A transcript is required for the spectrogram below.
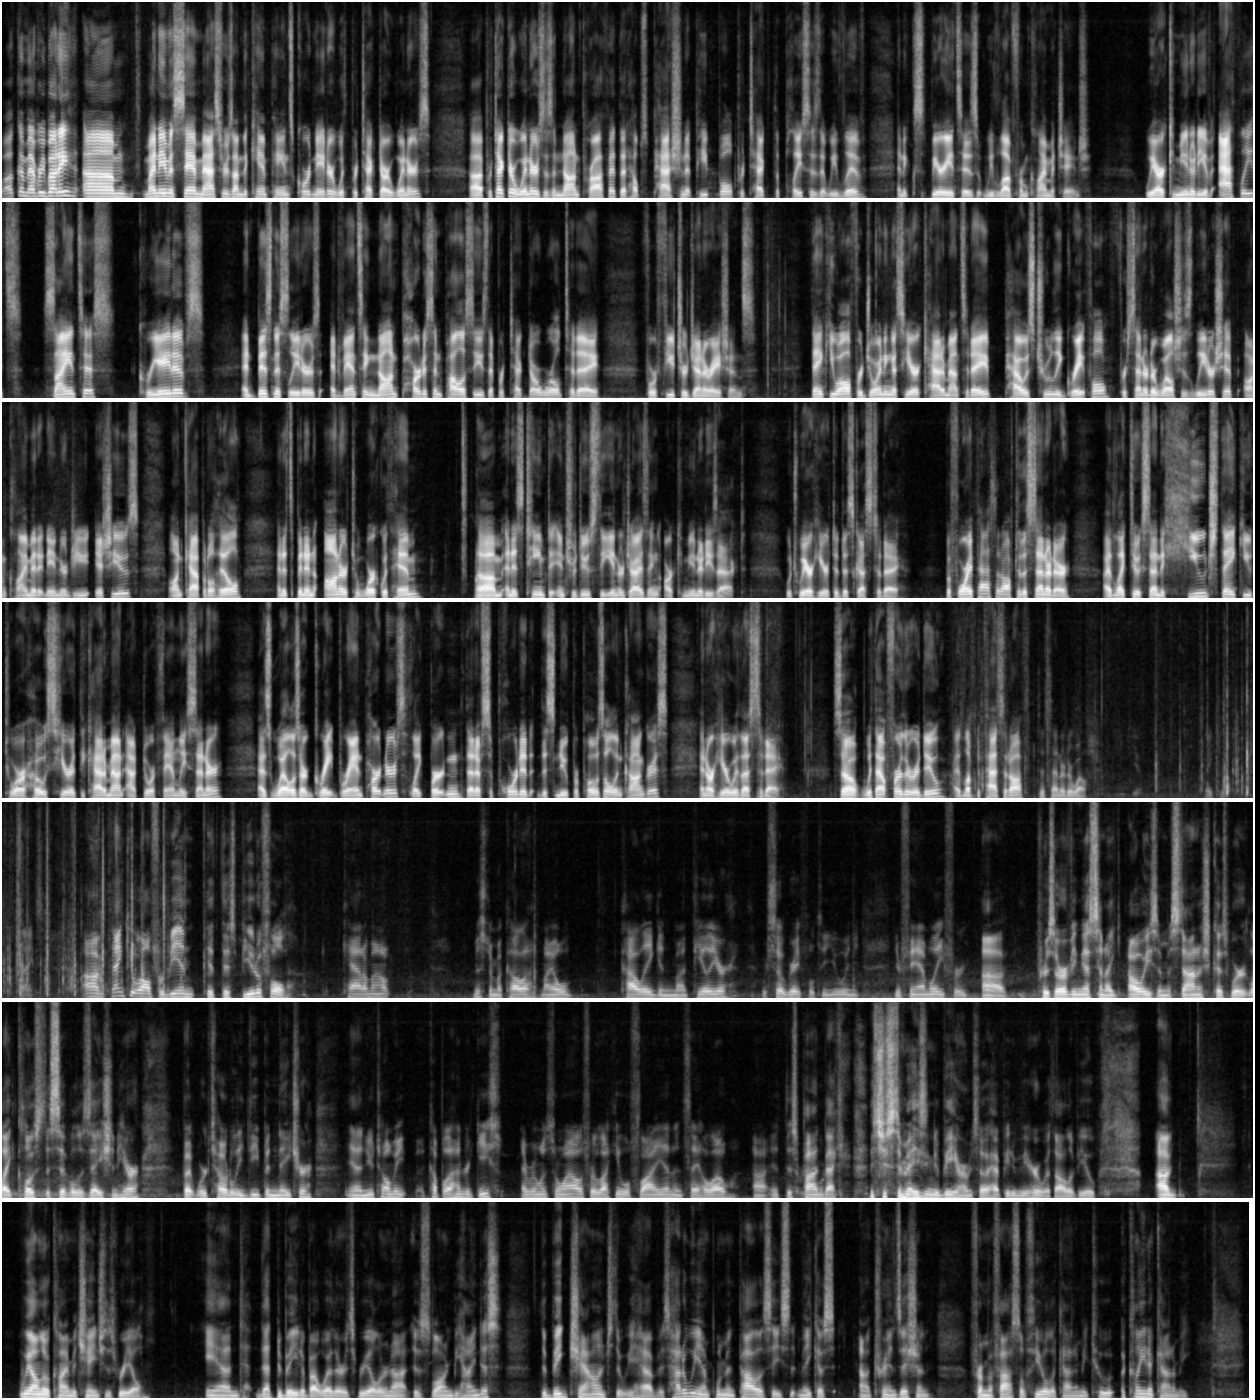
Welcome, everybody. Um, my name is Sam Masters. I'm the campaigns coordinator with Protect Our Winters. Uh, Protect Our Winters is a nonprofit that helps passionate people protect the places that we live and experiences we love from climate change. We are a community of athletes, scientists, creatives, and business leaders advancing nonpartisan policies that protect our world today for future generations. Thank you all for joining us here at Catamount today. POW is truly grateful for Senator Welch's leadership on climate and energy issues on Capitol Hill, and it's been an honor to work with him um, and his team to introduce the Energizing Our Communities Act, which we are here to discuss today. Before I pass it off to the Senator, I'd like to extend a huge thank you to our hosts here at the Catamount Outdoor Family Center as well as our great brand partners like Burton that have supported this new proposal in Congress and are here with us today. So, without further ado, I'd love to pass it off to Senator Welch. Thank you. Thank you. Thanks. Um, thank you all for being at this beautiful catamount. Mr. McCullough, my old colleague in Montpelier, we're so grateful to you and your family for uh, preserving this. And I always am astonished because we're like close to civilization here, but we're totally deep in nature. And you told me a couple of hundred geese every once in a while, if we're lucky, will fly in and say hello uh, at this every pond morning. back. It's just amazing to be here. I'm so happy to be here with all of you. Um, we all know climate change is real. And that debate about whether it's real or not is long behind us the big challenge that we have is how do we implement policies that make us uh, transition from a fossil fuel economy to a clean economy.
